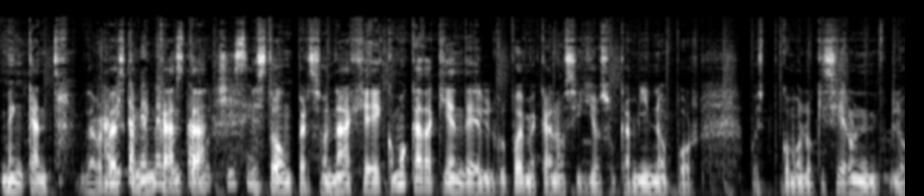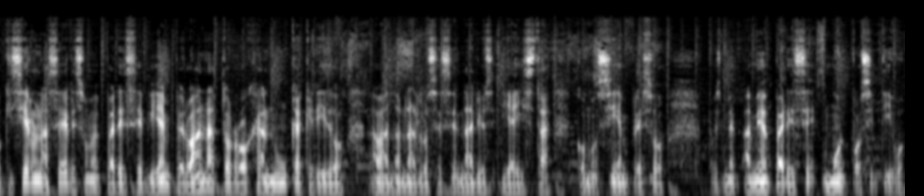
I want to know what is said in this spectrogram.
encanta. La verdad es que me encanta. es todo un personaje. Como cada quien del grupo de Mecanos siguió su camino por, pues como lo quisieron, lo quisieron hacer, eso me parece bien, pero Ana Torroja nunca ha querido abandonar los escenarios y ahí está, como siempre. Eso, pues a mí me parece muy positivo.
